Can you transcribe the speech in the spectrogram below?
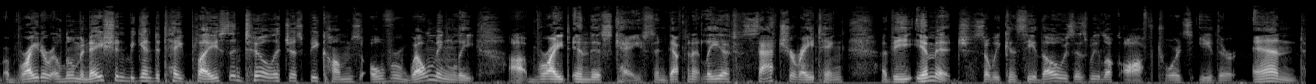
brighter illumination begin to take place until it just becomes overwhelmingly uh, bright in this case and definitely saturating the image. So we can see those as we look off towards either end.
